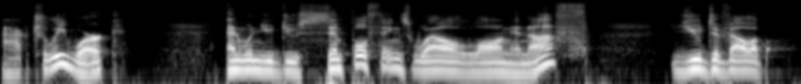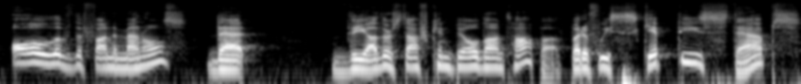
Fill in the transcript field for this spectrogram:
actually work. And when you do simple things well long enough, you develop all of the fundamentals that the other stuff can build on top of. But if we skip these steps,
